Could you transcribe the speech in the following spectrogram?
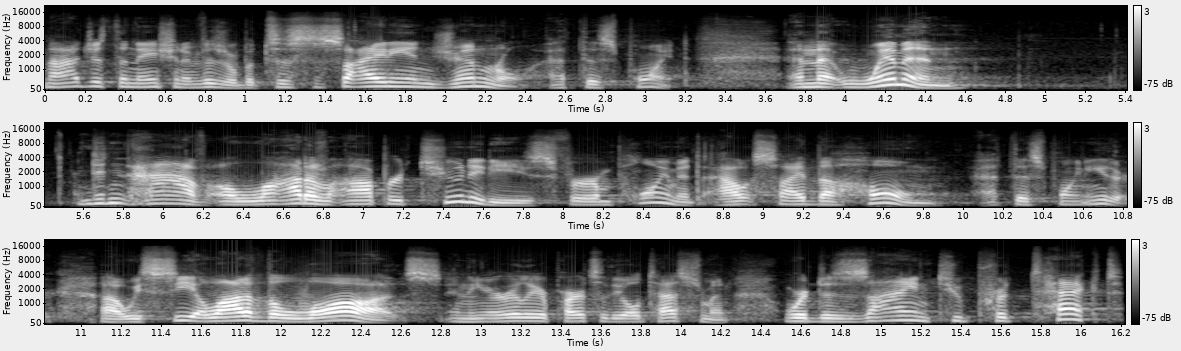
not just the nation of Israel, but to society in general at this point. And that women didn't have a lot of opportunities for employment outside the home at this point either. Uh, we see a lot of the laws in the earlier parts of the Old Testament were designed to protect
